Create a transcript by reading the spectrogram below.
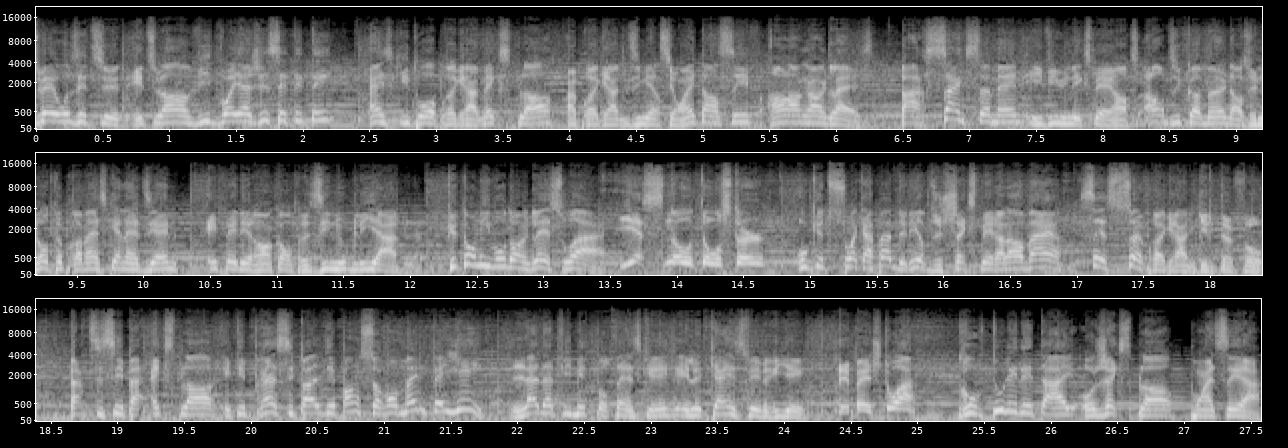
Tu es aux études et tu as envie de voyager cet été? Inscris-toi au programme Explore, un programme d'immersion intensif en langue anglaise. Par cinq semaines, y vis une expérience hors du commun dans une autre province canadienne et fais des rencontres inoubliables. Que ton niveau d'anglais soit Yes, No Toaster ou que tu sois capable de lire du Shakespeare à l'envers, c'est ce programme qu'il te faut. Participe à Explore et tes principales dépenses seront même payées. La date limite pour t'inscrire est le 15 février. Dépêche-toi. Trouve tous les détails au jexplore.ca.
